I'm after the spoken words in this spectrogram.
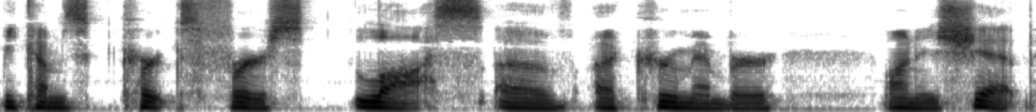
becomes Kirk's first loss of a crew member on his ship.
